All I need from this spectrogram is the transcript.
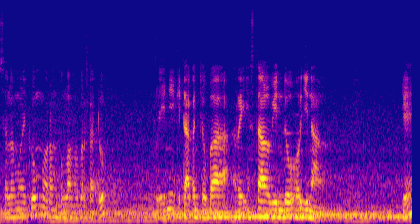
Assalamualaikum warahmatullahi wabarakatuh. Kali ini kita akan coba reinstall Windows original. Oke.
